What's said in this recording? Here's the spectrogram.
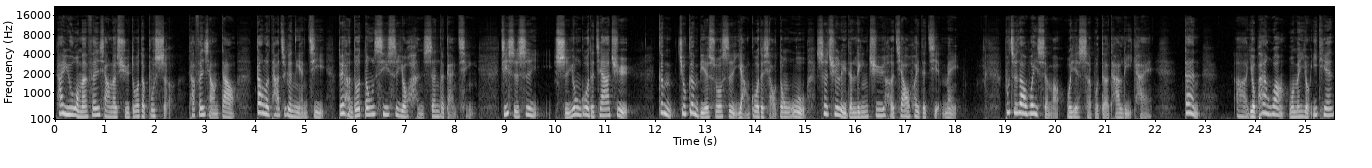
她与我们分享了许多的不舍。她分享到，到了她这个年纪，对很多东西是有很深的感情，即使是使用过的家具，更就更别说是养过的小动物、社区里的邻居和教会的姐妹。不知道为什么，我也舍不得她离开。但啊，有盼望，我们有一天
